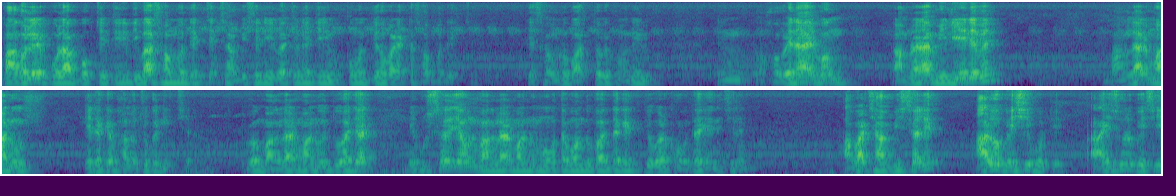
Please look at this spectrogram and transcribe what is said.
পাগলের প্রলাপ বকছেন। তিনি দিবা স্বপ্ন দেখছেন, ছাব্বিশে নির্বাচনে তিনি মুখ্যমন্ত্রী হওয়ার একটা স্বপ্ন দেখছেন। সে স্বপ্ন বাস্তবে কোনোদিন হবে না এবং আপনারা মিলিয়ে নেবেন। বাংলার মানুষ এটাকে ভালো চোখে নিচ্ছে না। এবং বাংলার মানুষ দু হাজার একুশ সালে যেমন বাংলার মানুষ মমতা বন্দ্যোপাধ্যায়কে তৃতীয়বার ক্ষমতায় এনেছিলেন আবার ছাব্বিশ সালে আরও বেশি ভোটে আড়াইশোরও বেশি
